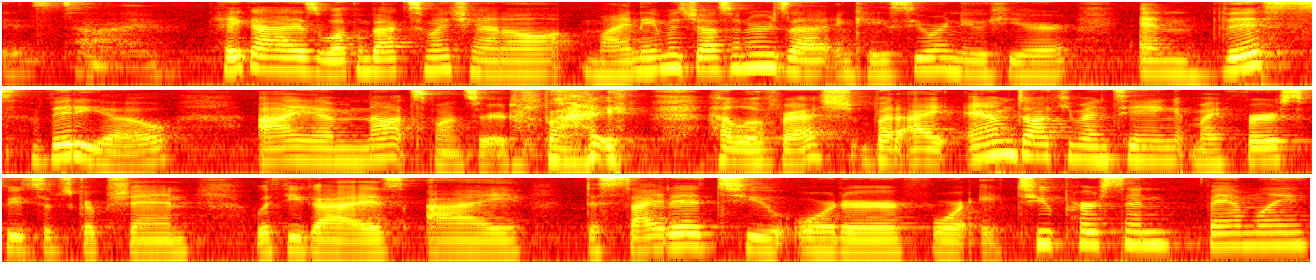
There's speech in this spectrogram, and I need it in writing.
it's time. Hey guys, welcome back to my channel. My name is Jasmine Rosette in case you are new here. And this video, I am not sponsored by HelloFresh, but I am documenting my first food subscription with you guys. I decided to order for a two person family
